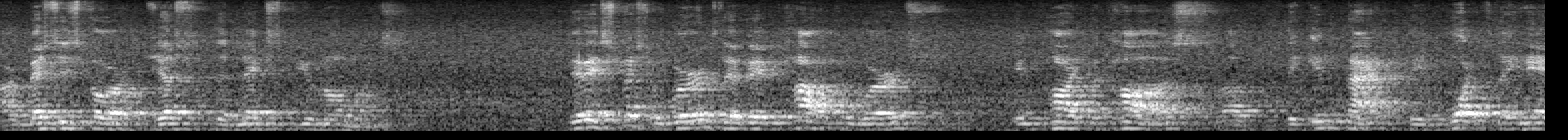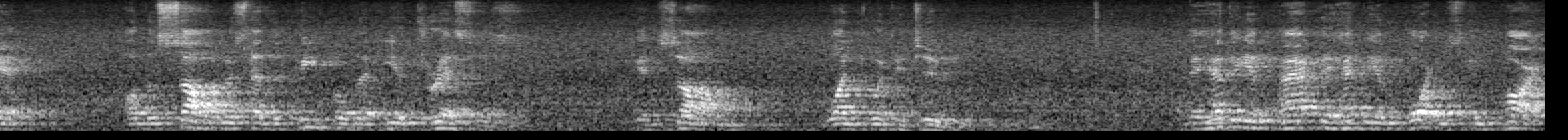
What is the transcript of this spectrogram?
our message for just the next few moments. They're very special words. They're very powerful words, in part because of the impact, the importance they had on the psalmist and the people that he addresses in Psalm 122. And they had the impact, they had the importance in part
